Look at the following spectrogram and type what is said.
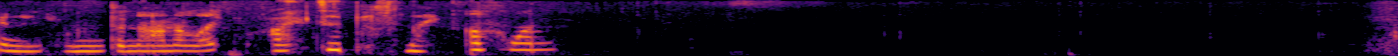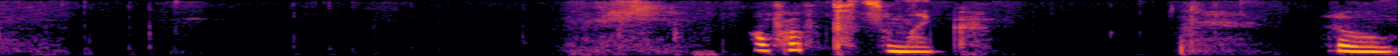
Gonna Banana like I did with my other one. I'll probably put some like little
